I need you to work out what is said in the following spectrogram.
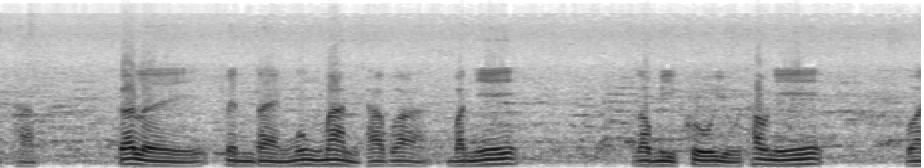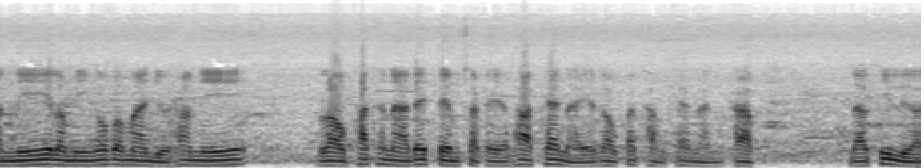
นะครับ ก็เลยเป็นแรงมุ่งมั่นครับว่าวันนี้เรามีครูอยู่เท่านี้ วันนี้เรามีงบประมาณอยู่เท่านี้ เราพัฒนาได้เต็มศักยภาพแค่ไหนเราก็ทำแค่นั้นครับ แล้วที่เหลือ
